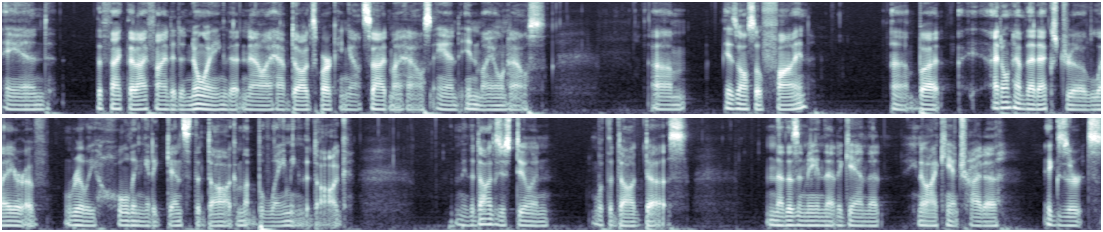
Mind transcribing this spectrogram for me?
And the fact that I find it annoying that now I have dogs barking outside my house and in my own house um, is also fine. Uh, but I don't have that extra layer of really holding it against the dog. I'm not blaming the dog. I mean, the dog's just doing what the dog does. And that doesn't mean that, again, that, you know, I can't try to exert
